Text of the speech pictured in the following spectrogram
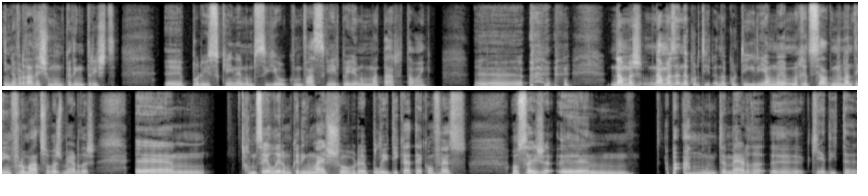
e na verdade deixou-me um bocadinho triste. Uh, por isso que ainda não me seguiu, que me vá seguir para eu não me matar, está bem? Eh, não, mas, não, mas anda a curtir, anda a curtir e é uma, uma rede social que nos mantém informados sobre as merdas. Ehm, comecei a ler um bocadinho mais sobre política, até confesso. Ou seja, ehm, há muita merda uh, que é dita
